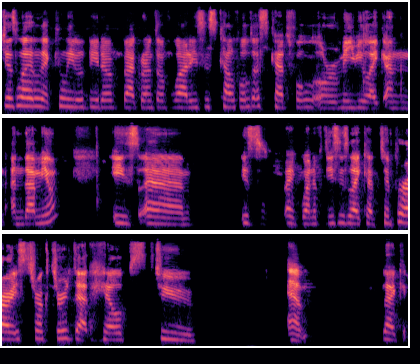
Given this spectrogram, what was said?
just like, like a little bit of background of what is a scaffold, a scaffold, or maybe like an andamio, is um, is like one of these is like a temporary structure that helps to um, like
